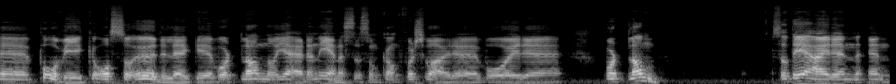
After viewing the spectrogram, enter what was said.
eh, påvirke oss og ødelegge vårt land, og jeg er den eneste som kan forsvare vår, eh, vårt land. Så det er en, en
